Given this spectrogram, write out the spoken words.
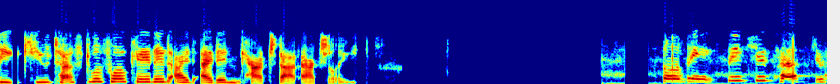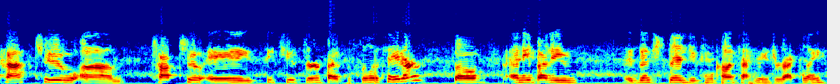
CQ test was located? I, I didn't catch that actually. So the CQ test, you have to um, talk to a CQ certified facilitator. So if anybody is interested, you can contact me directly.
